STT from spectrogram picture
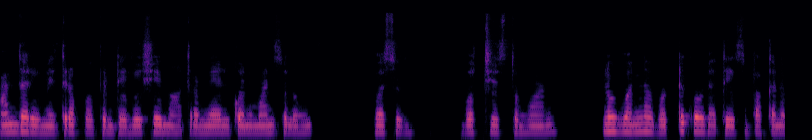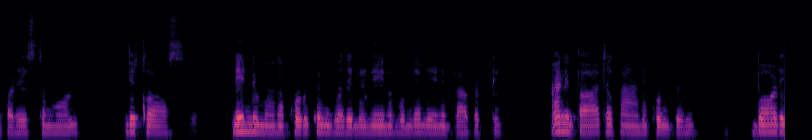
అందరూ నిద్రపోతుంటే రిషి మాత్రం మేల్కొని మనసులో వసు వచ్చేస్తున్నాను నువ్వన్న ఒట్టు కూడా తీసి పక్కన పడేస్తున్నాను బికాస్ నిన్ను మన కొడుకుని వదిలి నేను ఉండలేను కాబట్టి అని బాధగా అనుకుంటుంది. బాడీ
